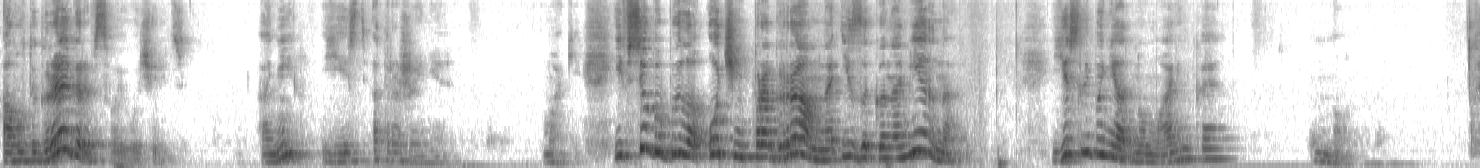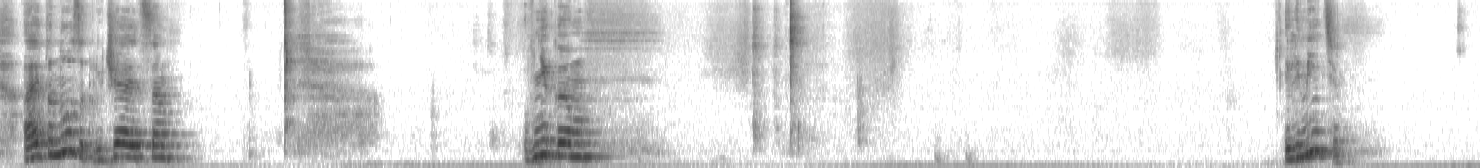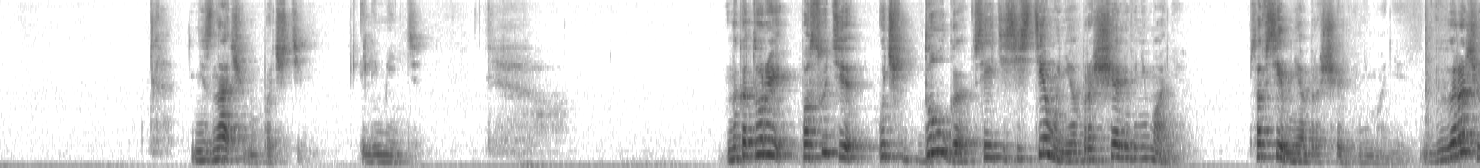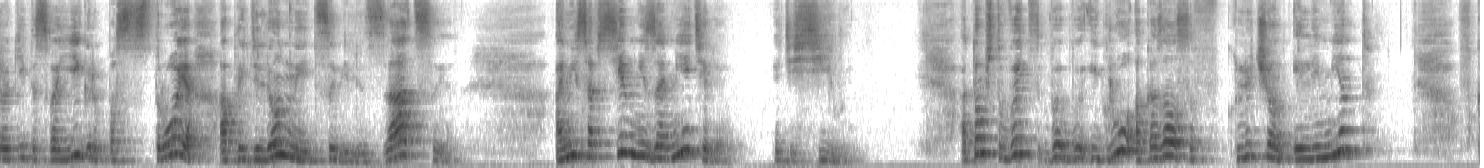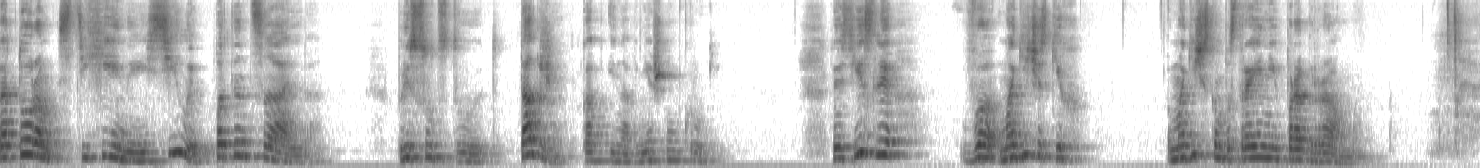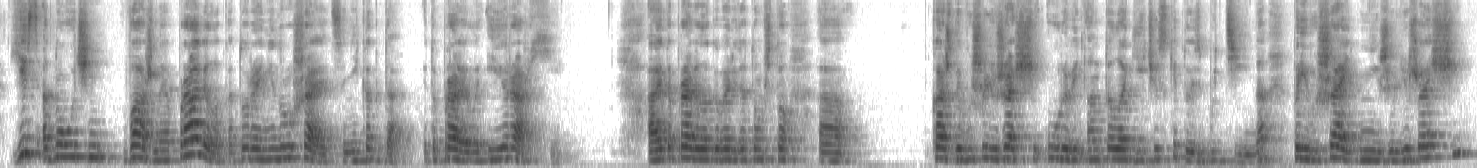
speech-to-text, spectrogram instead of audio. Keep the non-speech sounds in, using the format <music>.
А вот эгрегоры, в свою очередь, они есть отражение магии. И все бы было очень программно и закономерно, если бы не одно маленькое но. А это но заключается в неком элементе, незначимом почти. Элементе, на который, по сути, очень долго все эти системы не обращали внимания, совсем не обращали внимания, выращивая какие-то свои игры, построя определенные цивилизации, они совсем не заметили эти силы, о том, что в, в, в игру оказался включен элемент, в котором стихийные силы потенциально присутствуют так же, как и на внешнем круге. То есть если в, магических, в магическом построении программы есть одно очень важное правило, которое не нарушается никогда, это правило иерархии. А это правило говорит о том, что а, каждый вышележащий уровень онтологически, то есть бытийно, превышает ниже лежащий.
